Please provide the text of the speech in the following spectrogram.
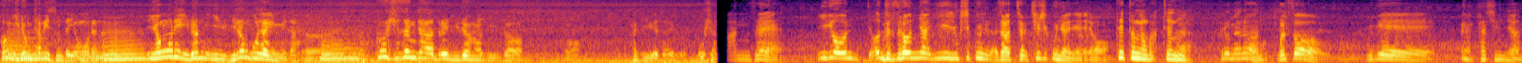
거기 음. 이령탑이 있습니다, 영월에는. 음. 영월이 이런, 이- 이런 고장입니다. 음. 그 희생자들을 유령하기, 저, 어, 하기 위해서 모션. 만세. 이게 언, 언제 세웠냐? 이 69년, 자, 79년이에요. 대통령 박정희. 네. 그러면은 벌써 이게 80년,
